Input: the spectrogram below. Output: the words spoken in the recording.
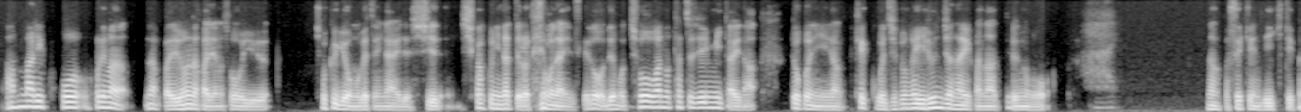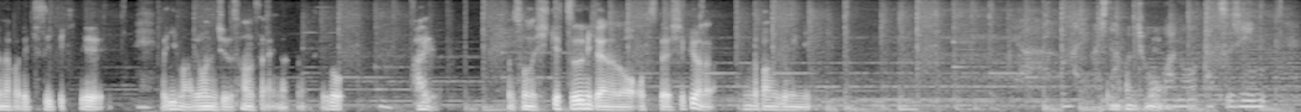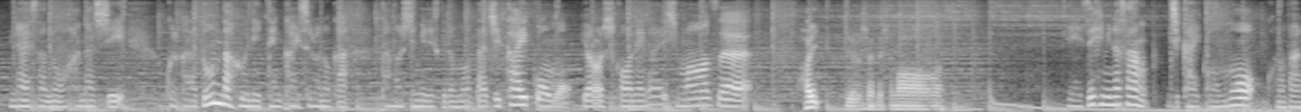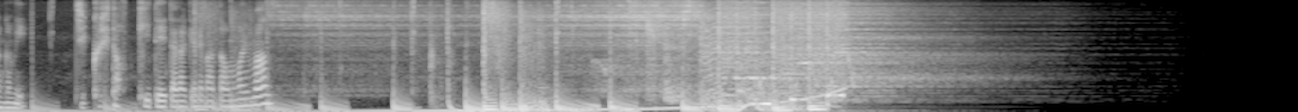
あんまりここ、これまあ、なんか世の中でもそういう職業も別にないですし、資格になってるわけでもないんですけど、でも調和の達人みたいなとこになんか結構自分がいるんじゃないかなっていうのを、はい。なんか世間で生きていく中で気づいてきて、ね今43歳になったんですけど、はい。その秘訣みたいなのをお伝えしていくような、そんな番組に。わかりました。調和の達人、皆さんのお話、これからどんな風に展開するのか楽しみですけども、また次回以降もよろしくお願いします。えはい。よろしくお願いします。ーぜひ皆さん、次回以降もこの番組、じっくりと聞いていただければと思います。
